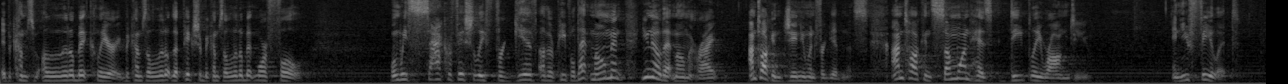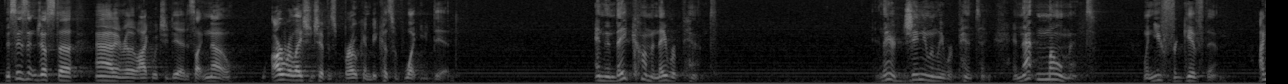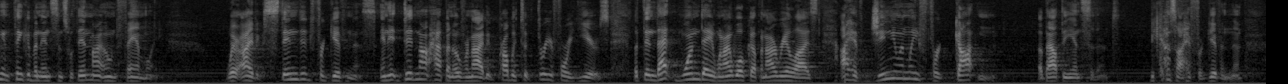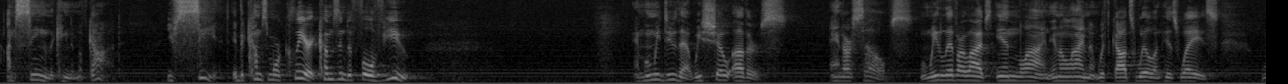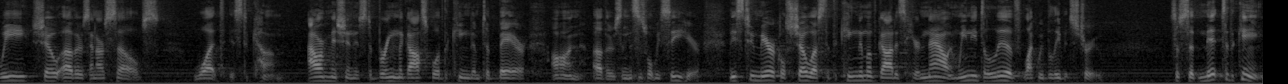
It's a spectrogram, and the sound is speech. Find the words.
It becomes a little bit clearer. It becomes a little, the picture becomes a little bit more full. When we sacrificially forgive other people, that moment, you know that moment, right? I'm talking genuine forgiveness. I'm talking someone has deeply wronged you and you feel it. This isn't just a, ah, I didn't really like what you did. It's like, no, our relationship is broken because of what you did. And then they come and they repent. And they are genuinely repenting. And that moment, when you forgive them, I can think of an instance within my own family where I've extended forgiveness. And it did not happen overnight. It probably took three or four years. But then that one day when I woke up and I realized I have genuinely forgotten about the incident because I have forgiven them, I'm seeing the kingdom of God. You see it, it becomes more clear, it comes into full view. And when we do that, we show others and ourselves. When we live our lives in line, in alignment with God's will and His ways, we show others and ourselves what is to come. Our mission is to bring the gospel of the kingdom to bear on others. And this is what we see here. These two miracles show us that the kingdom of God is here now, and we need to live like we believe it's true. So submit to the king,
